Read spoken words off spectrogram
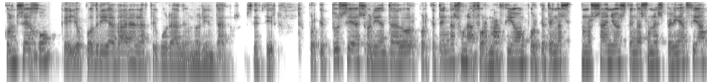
consejo que yo podría dar en la figura de un orientador. Es decir, porque tú seas orientador, porque tengas una formación, porque tengas unos años, tengas una experiencia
